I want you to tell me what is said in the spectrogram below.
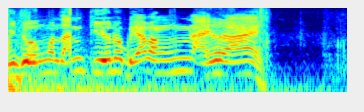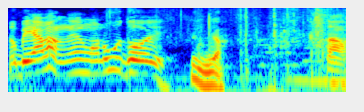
Bình thường con rắn kia nó bé bằng này thôi này. Nó bé bằng ngón út thôi. Đừng nhỉ? Sao?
